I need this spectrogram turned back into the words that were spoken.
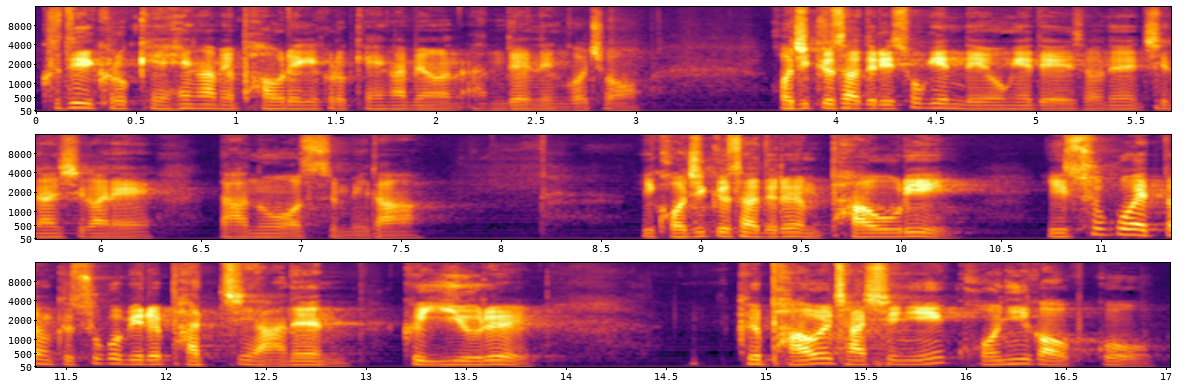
그들이 그렇게 행하면 바울에게 그렇게 행하면 안 되는 거죠. 거짓 교사들이 속인 내용에 대해서는 지난 시간에 나누었습니다. 이 거짓 교사들은 바울이 이 수고했던 그 수고비를 받지 않은 그 이유를 그 바울 자신이 권위가 없고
